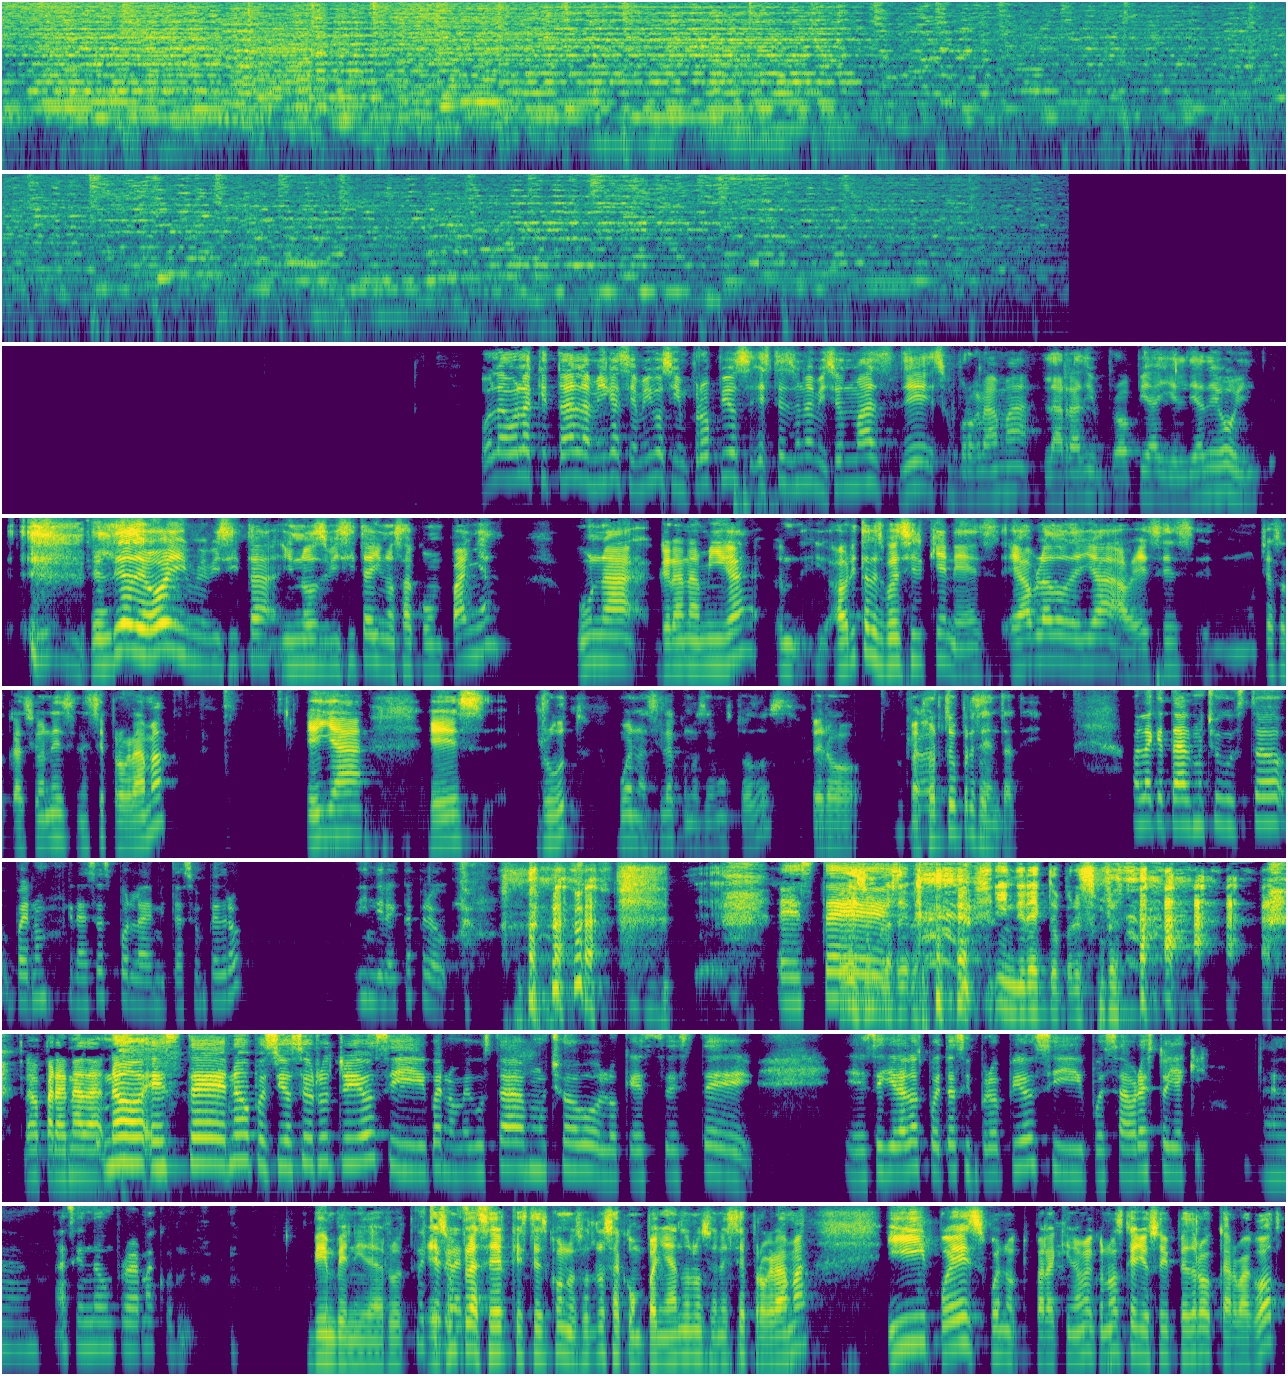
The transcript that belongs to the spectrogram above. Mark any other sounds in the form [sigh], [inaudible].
Thank you. ¿Qué tal, amigas y amigos impropios? Esta es una emisión más de su programa La Radio Impropia y el día de hoy, el día de hoy me visita y nos visita y nos acompaña una gran amiga. Ahorita les voy a decir quién es. He hablado de ella a veces, en muchas ocasiones en este programa. Ella es Ruth. Bueno, así la conocemos todos, pero mejor tú preséntate. Hola, ¿qué tal? Mucho gusto. Bueno, gracias por la invitación, Pedro indirecta, pero. [laughs] este. Es un placer. [laughs] Indirecto, pero es un placer. [laughs] no, para nada. No, este, no, pues yo soy Ruth Ríos y bueno, me gusta mucho lo que es este eh, seguir a los poetas impropios y pues ahora estoy aquí ah, haciendo un programa con. Bienvenida, Ruth. es un placer que estés con nosotros acompañándonos en este programa. Y pues, bueno, para quien no me conozca, yo soy Pedro Carbagot.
